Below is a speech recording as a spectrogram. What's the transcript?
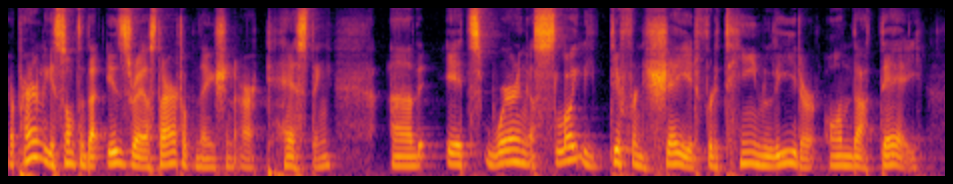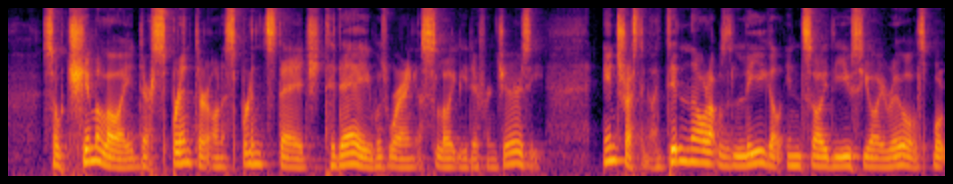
Apparently, it's something that Israel Startup Nation are testing, and it's wearing a slightly different shade for the team leader on that day. So Cimolai, their sprinter on a sprint stage today, was wearing a slightly different jersey. Interesting. I didn't know that was legal inside the UCI rules, but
